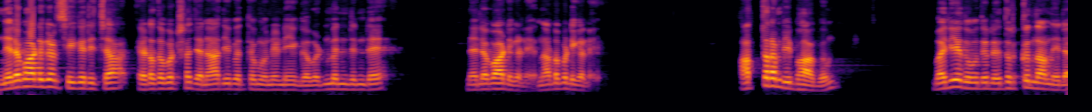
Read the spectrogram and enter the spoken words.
നിലപാടുകൾ സ്വീകരിച്ച ഇടതുപക്ഷ ജനാധിപത്യ മുന്നണി ഗവൺമെന്റിന്റെ നിലപാടുകളെ നടപടികളെ അത്തരം വിഭാഗം വലിയ തോതിൽ എതിർക്കുന്ന നില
